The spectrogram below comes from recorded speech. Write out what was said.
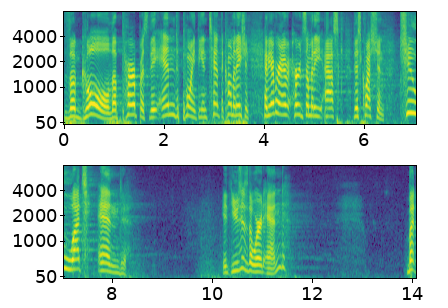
the goal, the purpose, the end point, the intent, the culmination. Have you ever heard somebody ask this question? To what end? It uses the word end. But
